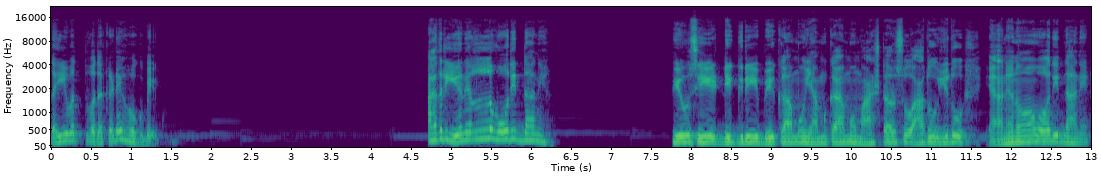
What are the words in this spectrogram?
ದೈವತ್ವದ ಕಡೆ ಹೋಗಬೇಕು. ಆದರೆ ಏನೆಲ್ಲ ಓದಿದ್ದಾನೆ P U C degree B com M com masters ಅದು ಇದು ಏನೇನೋ ಓದಿದ್ದಾನೆ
